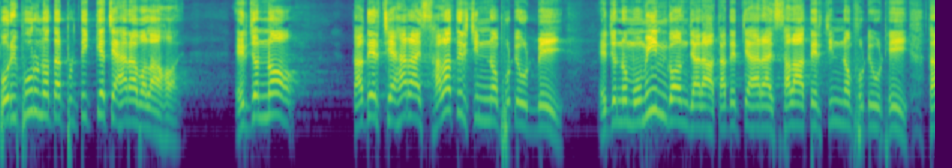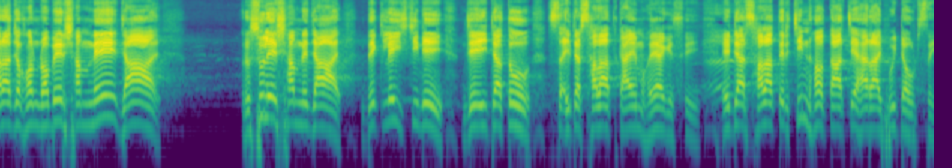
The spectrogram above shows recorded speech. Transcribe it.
পরিপূর্ণতার প্রতীককে চেহারা বলা হয়। এর জন্য তাদের চেহারায় সালাতের চিহ্ন ফুটে উঠবে এর জন্য মুমিনগণ যারা তাদের চেহারায় সালাতের চিহ্ন ফুটে উঠে, তারা যখন রবের সামনে যায় রসুলের সামনে যায়, দেখলেই চিনে যে এইটা তো এটার সালাত কায়েম হয়ে গেছে। এটার সালাতের চিহ্ন তার চেহারায় ফুইটা উঠছে।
